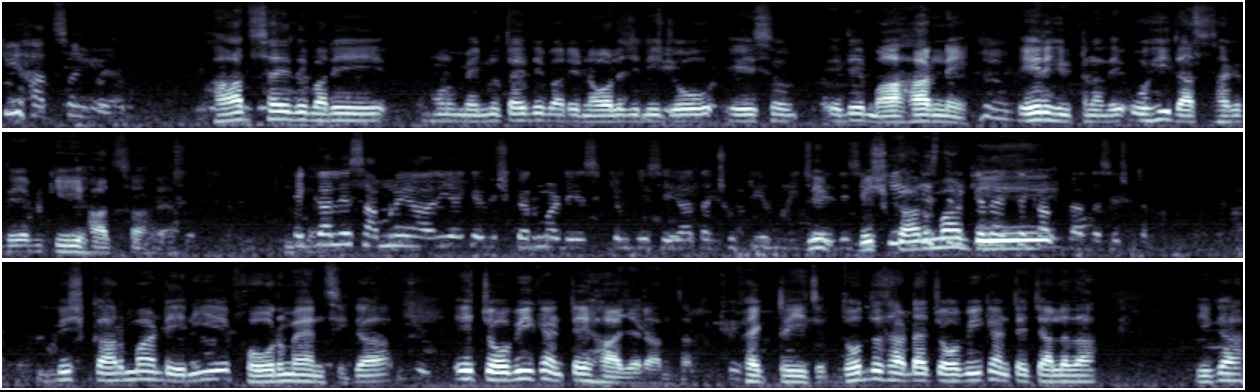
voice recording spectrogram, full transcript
ਕੀ ਹਾਦਸਾ ਹੀ ਹੋਇਆ? ਹਾਦਸੇ ਦੇ ਬਾਰੇ ਹੁਣ ਮੈਨੂੰ ਤਾਂ ਇਹਦੇ ਬਾਰੇ ਨੌਲੇਜ ਨਹੀਂ ਜੋ ਇਸ ਇਹਦੇ ਮਾਹਰ ਨੇ। 에ਅਰ ਹੀਟਰਾਂ ਦੇ ਉਹੀ ਦੱਸ ਸਕਦੇ ਆ ਵੀ ਕੀ ਹਾਦਸਾ ਹੋਇਆ। ਇੱਕ ਗੱਲ ਇਹ ਸਾਹਮਣੇ ਆ ਰਹੀ ਹੈ ਕਿ ਵਿਸ਼ਕਰਮਾ ਡੇ ਕਿਉਂਕਿ ਸੀਗਾ ਤਾਂ ਛੁੱਟੀ ਹੋਣੀ ਚਾਹੀਦੀ ਸੀ। ਕਰਦਾ ਸਿਸਟਮ ਵਿਸ਼ਕਰਮਾ ਡੇ ਨਹੀਂ ਇਹ ਫੋਰਮੈਨ ਸੀਗਾ। ਇਹ 24 ਘੰਟੇ ਹਾਜ਼ਰ ਅੰਦਰ। ਫੈਕਟਰੀ 'ਚ। ਦੁੱਧ ਸਾਡਾ 24 ਘੰਟੇ ਚੱਲਦਾ। ਠੀਕ ਆ?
